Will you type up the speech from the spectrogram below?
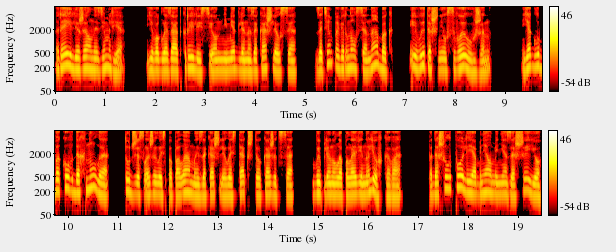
Рэй лежал на земле. Его глаза открылись, и он немедленно закашлялся, затем повернулся на бок и вытошнил свой ужин. Я глубоко вдохнула тут же сложилась пополам и закашлялась так, что, кажется, выплюнула половину легкого. Подошел Поль и обнял меня за шею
